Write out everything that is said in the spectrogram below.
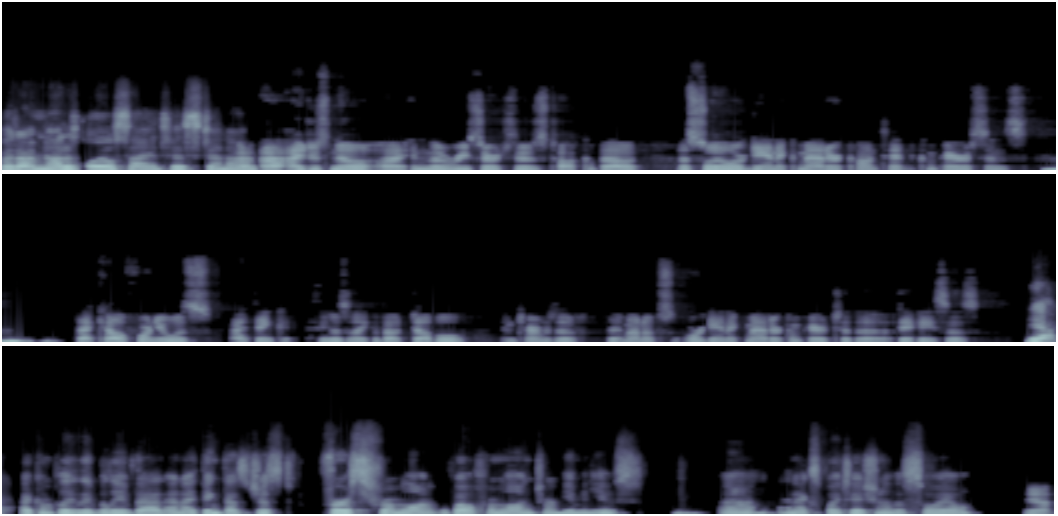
But I'm not a soil scientist, and I. I, I just know uh, in the research there's talk about the soil organic matter content comparisons mm-hmm. that California was I think I think it was like about double in terms of the amount of organic matter compared to the dehesas. Yeah, I completely believe that and I think that's just first from long well from long-term human use uh, and exploitation of the soil. Yeah,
